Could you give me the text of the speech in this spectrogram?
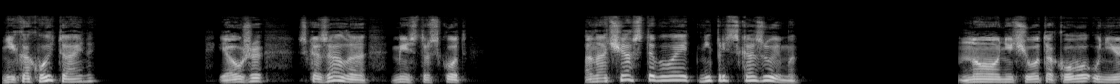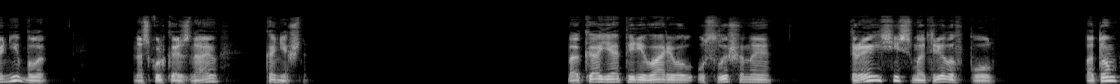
Никакой тайны. Я уже сказала, мистер Скотт, она часто бывает непредсказуема. Но ничего такого у нее не было. Насколько я знаю, конечно. Пока я переваривал услышанное, Трейси смотрела в пол. Потом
